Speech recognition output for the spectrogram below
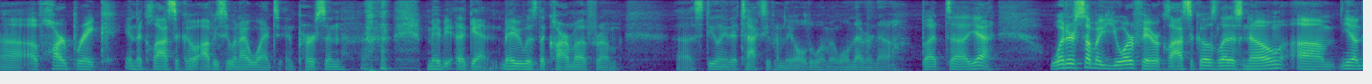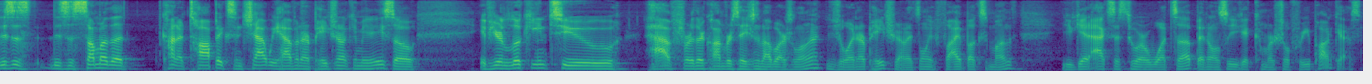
uh, of heartbreak in the Clásico. Obviously, when I went in person, maybe again, maybe it was the karma from uh, stealing the taxi from the old woman. We'll never know. But uh, yeah, what are some of your favorite Clásicos? Let us know. Um, you know, this is this is some of the kind of topics and chat we have in our Patreon community. So if you're looking to have further conversations about Barcelona, join our Patreon. It's only five bucks a month. You get access to our WhatsApp, and also you get commercial free podcast.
